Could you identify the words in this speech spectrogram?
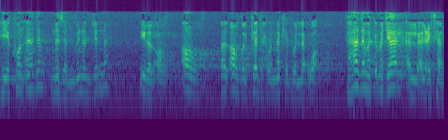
هي كون آدم نزل من الجنة إلى الأرض. أرض الأرض الكدح والنكد واللأواء فهذا مجال العتاب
